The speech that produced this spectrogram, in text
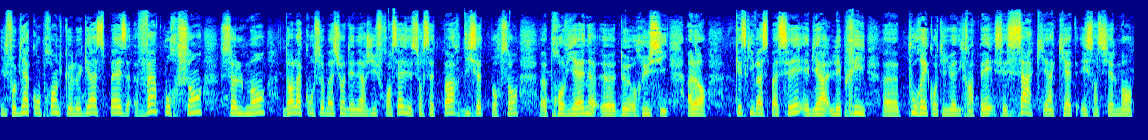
il faut bien comprendre que le gaz pèse 20% seulement dans la consommation d'énergie française et sur cette part, 17% euh, proviennent euh, de Russie. Alors, Qu'est-ce qui va se passer? Eh bien, les prix euh, pourraient continuer de grimper. C'est ça qui inquiète essentiellement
